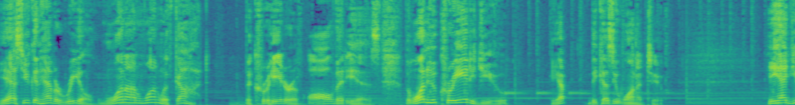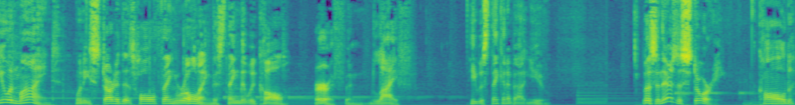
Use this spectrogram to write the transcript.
Yes, you can have a real one on one with God, the creator of all that is, the one who created you, yep, because he wanted to. He had you in mind when he started this whole thing rolling, this thing that we call earth and life. He was thinking about you. Listen, there's a story called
